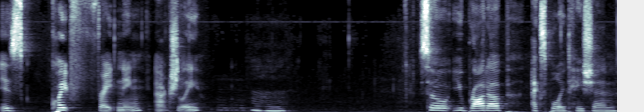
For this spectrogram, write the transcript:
is quite frightening actually. Mm-hmm. So you brought up exploitation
